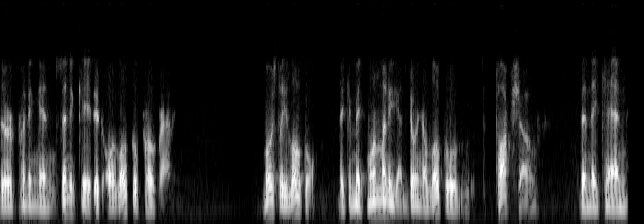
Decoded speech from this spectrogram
they're putting in syndicated or local programming, mostly local. They can make more money doing a local talk show than they can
